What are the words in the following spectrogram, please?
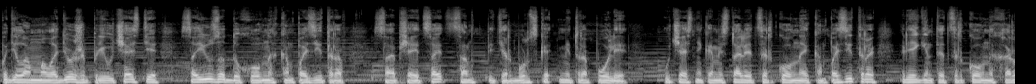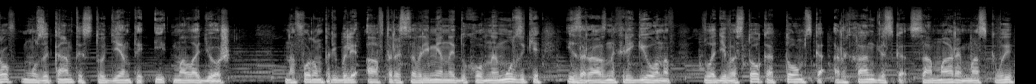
по делам молодежи при участии Союза духовных композиторов, сообщает сайт Санкт-Петербургской метрополии. Участниками стали церковные композиторы, регенты церковных хоров, музыканты, студенты и молодежь. На форум прибыли авторы современной духовной музыки из разных регионов – Владивостока, Томска, Архангельска, Самары, Москвы,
